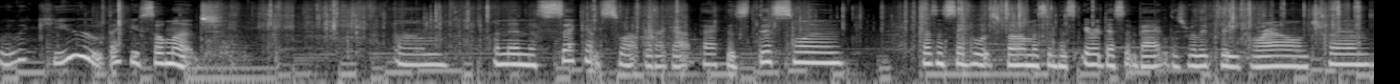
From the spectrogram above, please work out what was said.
Really cute. Thank you so much. Um, and then the second swap that I got back is this one. Doesn't say who it's from. It's in this iridescent bag with this really pretty brown trim.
